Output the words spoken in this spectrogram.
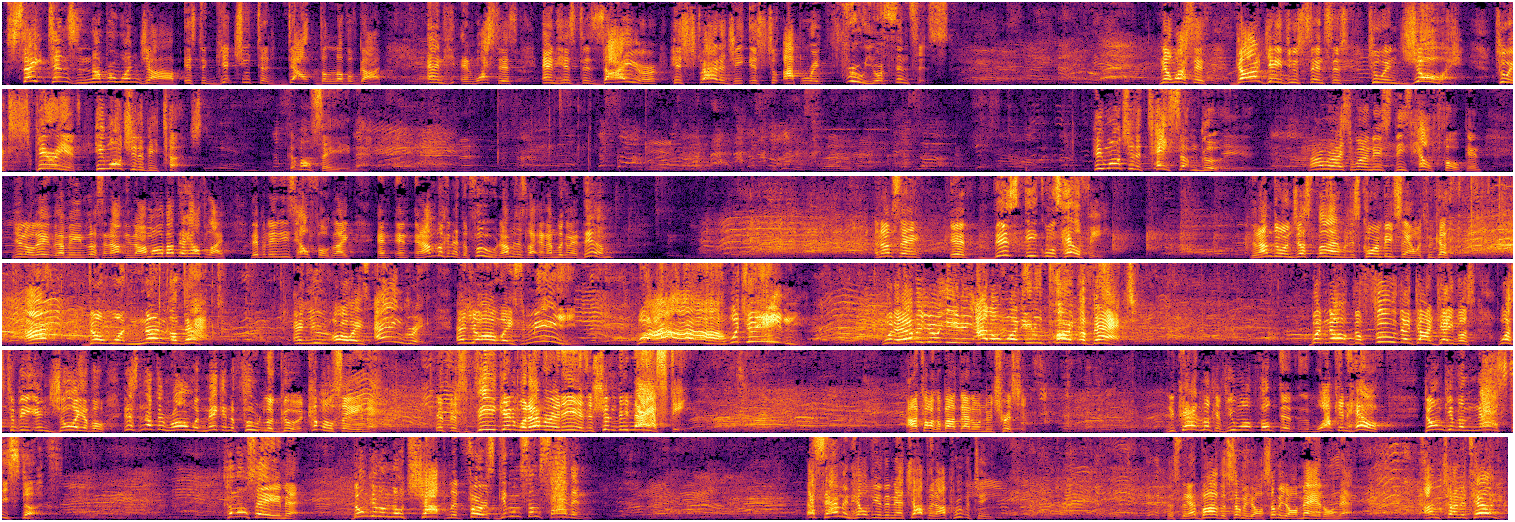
Satan's number one job is to get you to doubt the love of God. And, and watch this, and his desire, his strategy is to operate through your senses. Now, watch this. God gave you senses to enjoy, to experience. He wants you to be touched. Come on, say amen. He wants you to taste something good. I remember I used to one of these, these health folk, and you know, they, I mean, listen, I, you know, I'm all about the health life. They, but these health folk, like, and, and, and I'm looking at the food, I'm just like, and I'm looking at them. And I'm saying, if this equals healthy, then I'm doing just fine with this corned beef sandwich because I don't want none of that. And you're always angry and you're always mean. Well, uh, what you eating? Whatever you're eating, I don't want any part of that. But no, the food that God gave us was to be enjoyable. There's nothing wrong with making the food look good. Come on, say amen. If it's vegan, whatever it is, it shouldn't be nasty. I'll talk about that on nutrition. You can't look, if you want folk to walk in health, don't give them nasty stuff. Come on, say amen. Don't give them no chocolate first, give them some salmon. That salmon healthier than that chocolate, I'll prove it to you. That bothers some of y'all. Some of y'all mad on that. I'm trying to tell you.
